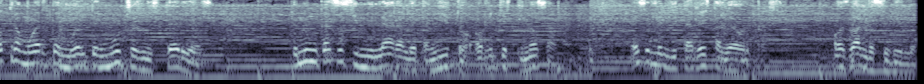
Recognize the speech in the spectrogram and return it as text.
Otra muerte envuelta en muchos misterios. En un caso similar al de Tanguito o Ricky Espinosa, es el del guitarrista de Orcas, Osvaldo Cirilo.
